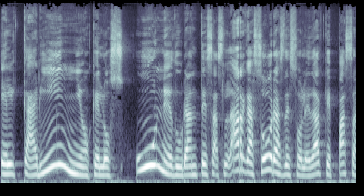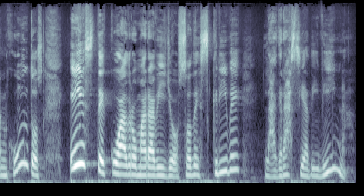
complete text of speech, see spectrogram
el cariño que los une durante esas largas horas de soledad que pasan juntos. Este cuadro maravilloso describe la gracia divina.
